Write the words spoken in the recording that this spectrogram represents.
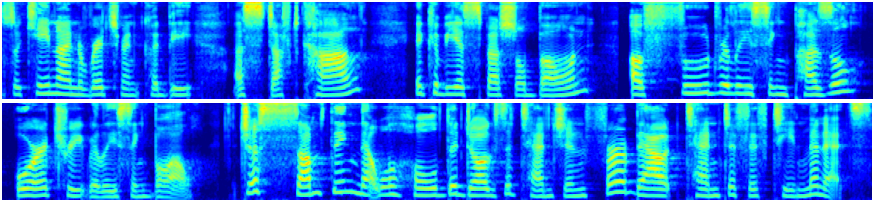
So, canine enrichment could be a stuffed Kong, it could be a special bone, a food releasing puzzle, or a treat releasing ball. Just something that will hold the dog's attention for about 10 to 15 minutes.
